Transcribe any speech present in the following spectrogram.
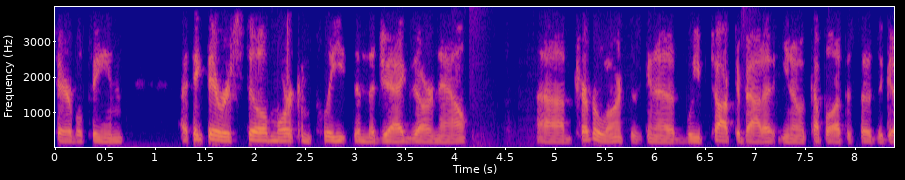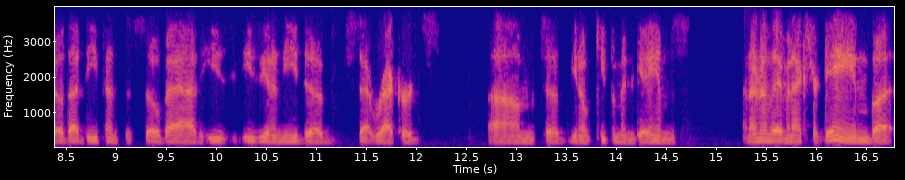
terrible team. I think they were still more complete than the Jags are now. Um, Trevor Lawrence is going to. We've talked about it, you know, a couple episodes ago. That defense is so bad. He's he's going to need to set records um, to you know keep him in games. And I know they have an extra game, but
